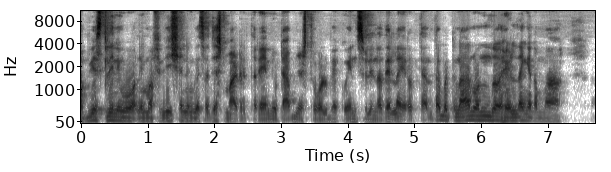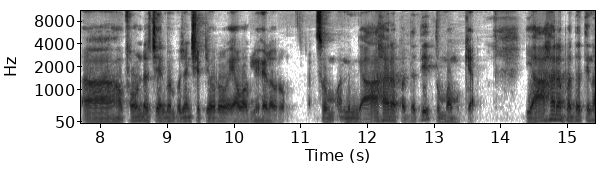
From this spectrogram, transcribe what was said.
ಆಬ್ವಿಯಸ್ಲಿ ನೀವು ನಿಮ್ಮ ಫಿಸಿಷಿಯನ್ ನಿಮ್ಗೆ ಸಜೆಸ್ಟ್ ಮಾಡಿರ್ತಾರೆ, ನೀವು ಟ್ಯಾಬ್ಲೆಟ್ಸ್ ತಗೊಳ್ಬೇಕು ಇನ್ಸುಲಿನ್ ಅದೆಲ್ಲ ಇರುತ್ತೆ ಅಂತ. ಬಟ್ ನಾನು ಒಂದು ಹೇಳ್ದಂಗೆ ನಮ್ಮ ಫೌಂಡರ್ ಚೇರ್ಮನ್ ಭುಜಂಗ್ ಶೆಟ್ಟಿ ಅವರು ಯಾವಾಗ್ಲೂ ಹೇಳೋರು ಸೊ ನಿಮ್ಗೆ ಆಹಾರ ಪದ್ಧತಿ ತುಂಬಾ ಮುಖ್ಯ. ಈ ಆಹಾರ ಪದ್ಧತಿನ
